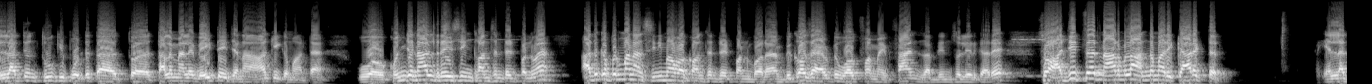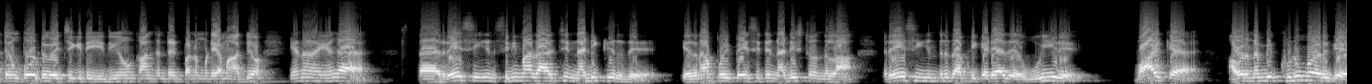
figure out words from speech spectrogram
எல்லாத்தையும் தூக்கி போட்டு த- தலை மேல வெயிட்டேஜை நான் ஆக்கிக்க மாட்டேன். கொஞ்ச நாள் ரேசிங் கான்சென்ட்ரேட் பண்ணுவேன். அதுக்கப்புறமா நான் சினிமாவை கான்சென்ட்ரேட் பண்ண போறேன். Because I have to work for my fans அப்படின்னு சொல்லியிருக்காரு. ஸோ அஜித் சார் நார்மலா அந்த மாதிரி கேரக்டர் எல்லாத்தையும் போட்டு வச்சுக்கிட்டு இதையும் கான்சென்ட்ரேட் பண்ண முடியாம அதையும் ஏன்னா ஏங்க ரேசிங் சினிமா தான் நடிக்கிறது. எதனா போய் பேசிட்டு நடிச்சுட்டு வந்துடலாம். ரேசிங்ன்றது அப்படி கிடையாது. உயிர் வாழ்க்கை. அவரை நம்பி குடும்பம் இருக்கு.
